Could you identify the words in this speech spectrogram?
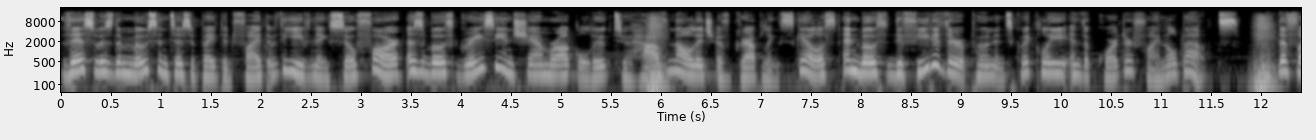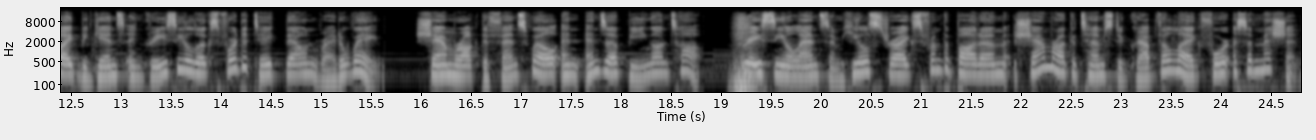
This was the most anticipated fight of the evening so far as both Gracie and Shamrock looked to have knowledge of grappling skills and both defeated their opponents quickly in the quarter-final bouts. The fight begins and Gracie looks for the takedown right away. Shamrock defends well and ends up being on top. Gracie lands some heel strikes from the bottom. Shamrock attempts to grab the leg for a submission.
